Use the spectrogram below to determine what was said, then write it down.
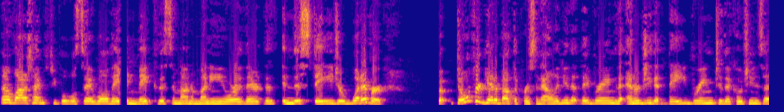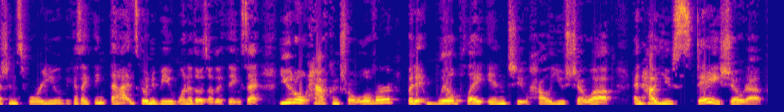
And a lot of times people will say, well, they make this amount of money or they're in this stage or whatever. But don't forget about the personality that they bring, the energy that they bring to the coaching sessions for you, because I think that is going to be one of those other things that you don't have control over, but it will play into how you show up and how you stay showed up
